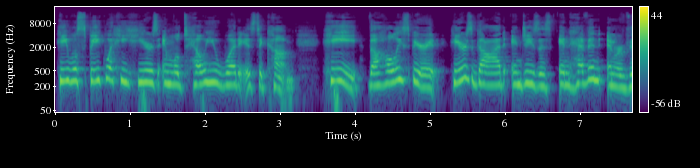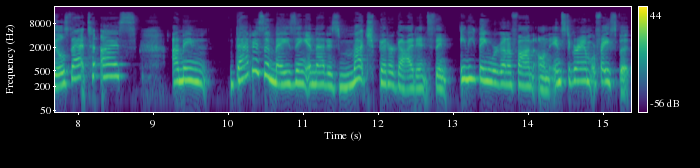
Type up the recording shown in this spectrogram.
He will speak what he hears and will tell you what is to come. He, the Holy Spirit, hears God and Jesus in heaven and reveals that to us. I mean, that is amazing. And that is much better guidance than anything we're going to find on Instagram or Facebook.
